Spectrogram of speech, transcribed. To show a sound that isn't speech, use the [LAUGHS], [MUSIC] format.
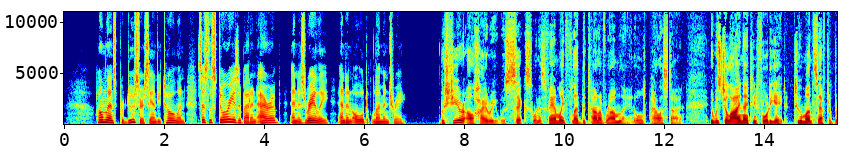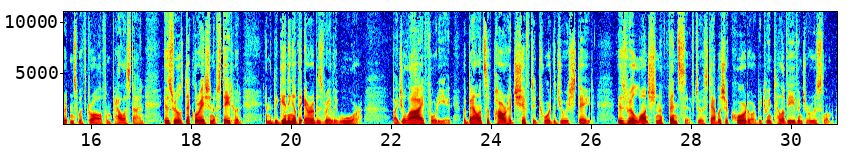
Homeland's producer, Sandy Tolan, says the story is about an Arab, an Israeli, and an old lemon tree. Bashir al Hayri was six when his family fled the town of Ramleh in Old Palestine. It was July 1948, two months after Britain's withdrawal from Palestine, Israel's declaration of statehood, and the beginning of the Arab Israeli War. By July 48, the balance of power had shifted toward the Jewish state. Israel launched an offensive to establish a corridor between Tel Aviv and Jerusalem.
